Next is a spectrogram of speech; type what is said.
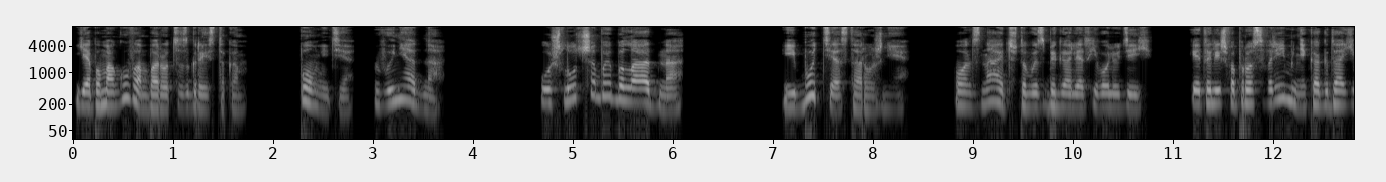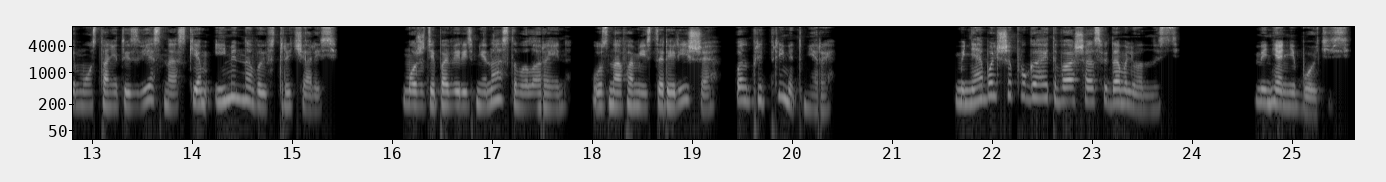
Я помогу вам бороться с Грейстоком. Помните, вы не одна. Уж лучше бы была одна. И будьте осторожнее. Он знает, что вы сбегали от его людей. Это лишь вопрос времени, когда ему станет известно, с кем именно вы встречались. Можете поверить мне на слово, Лоррейн. Узнав о мистере Рише, он предпримет меры. Меня больше пугает ваша осведомленность. Меня не бойтесь.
